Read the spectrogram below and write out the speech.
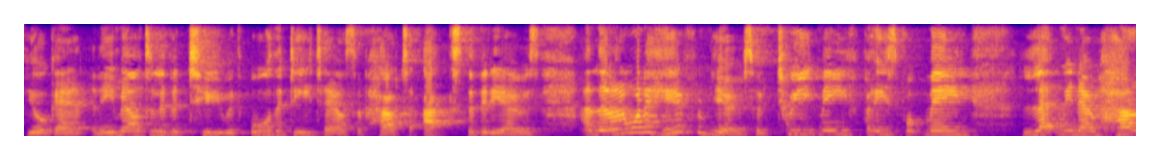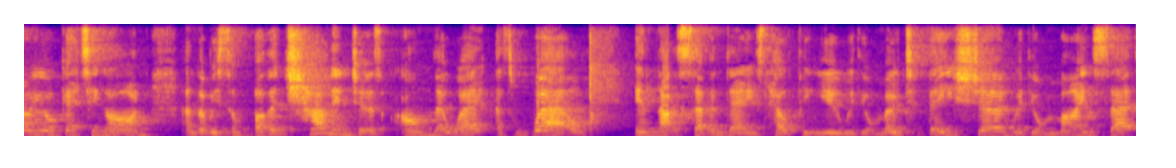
You'll get an email delivered to you with all the details of how to access the videos. And then I want to hear from you. So tweet me, Facebook me, let me know how you're getting on. And there'll be some other challenges on their way as well in that seven days, helping you with your motivation, with your mindset,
